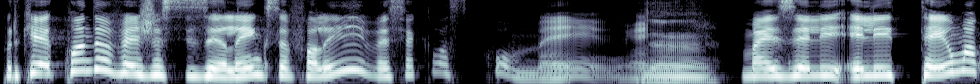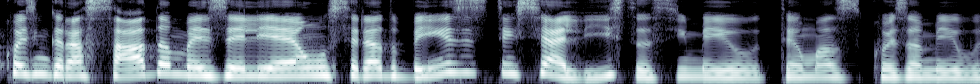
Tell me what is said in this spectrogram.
Porque quando eu vejo esses elencos, eu falo, ih, vai ser aquelas comédias. É. Mas ele, ele tem uma coisa engraçada, mas ele é um seriado bem existencialista, assim, meio. Tem umas coisas meio,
